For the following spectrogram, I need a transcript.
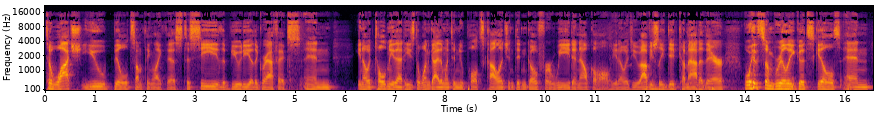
to watch you build something like this, to see the beauty of the graphics, and you know, it told me that he's the one guy that went to New Paltz College and didn't go for weed and alcohol. You know, you obviously did come out of there with some really good skills, and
